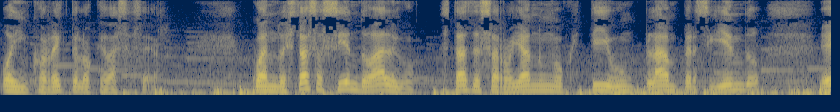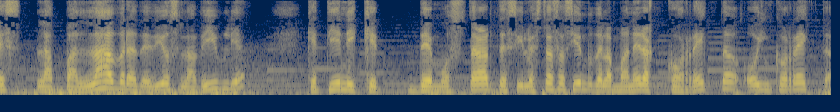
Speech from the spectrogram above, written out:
o incorrecto lo que vas a hacer. Cuando estás haciendo algo, estás desarrollando un objetivo, un plan, persiguiendo, es la palabra de Dios, la Biblia, que tiene que demostrarte si lo estás haciendo de la manera correcta o incorrecta.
